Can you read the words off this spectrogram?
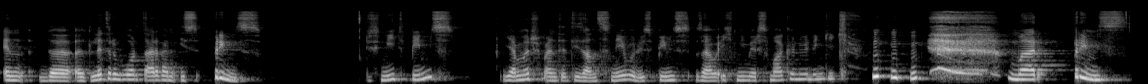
En de, het letterwoord daarvan is prims. Dus niet pims. Jammer, want het is aan het sneeuwen, dus pims zou echt niet meer smaken nu, denk ik. maar PRIMS.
